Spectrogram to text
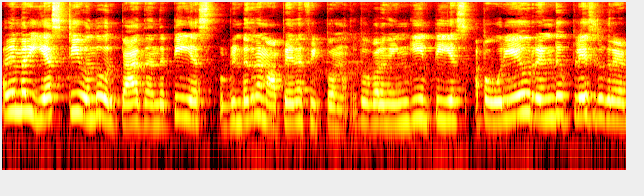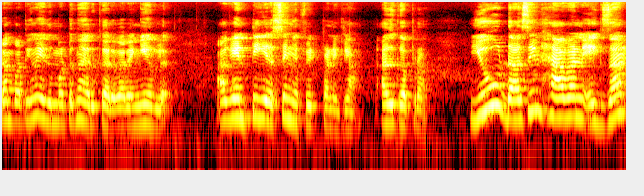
அதே மாதிரி எஸ்டி வந்து ஒரு பேத் அந்த டிஎஸ் அப்படின்றத நம்ம அப்படியே தான் ஃபிட் பண்ணணும். இப்போ பாருங்கள் இங்கேயும் டிஎஸ் அப்போ ஒரே ஒரு ரெண்டு பிளேஸ் இருக்கிற இடம் பார்த்தீங்கன்னா இது மட்டும் தான் இருக்காரு வேறு எங்கேயும் இல்லை. அகைன் டிஎஸ் இங்கே ஃபிட் பண்ணிக்கலாம். அதுக்கப்புறம் U doesn't have an exam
